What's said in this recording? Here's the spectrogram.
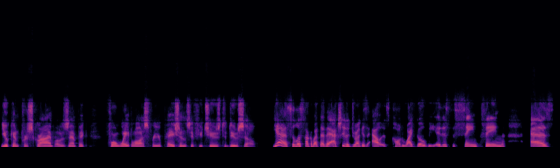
you can prescribe Ozempic for weight loss for your patients if you choose to do so. Yeah, so let's talk about that. Actually, the drug is out. It's called Wegovy. It is the same thing as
